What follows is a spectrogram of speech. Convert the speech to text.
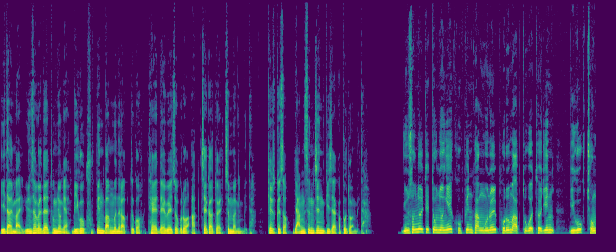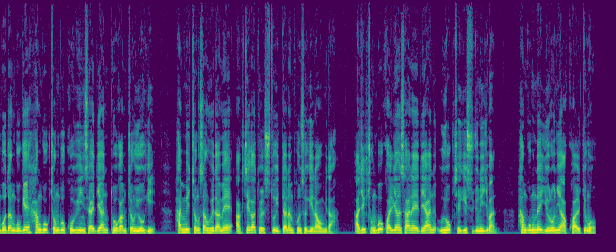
이달 말 윤석열 대통령의 미국 국빈 방문을 앞두고 대내외적으로 악재가 될 전망입니다. 계속해서 양승진 기자가 보도합니다. 윤석열 대통령의 국빈 방문을 보름 앞두고 터진 미국 정보당국의 한국 정부 고위 인사에 대한 도감청 의혹이 한미 정상회담의 악재가 될 수도 있다는 분석이 나옵니다. 아직 정보 관련 사안에 대한 의혹 제기 수준이지만 한국 내 여론이 악화할 경우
